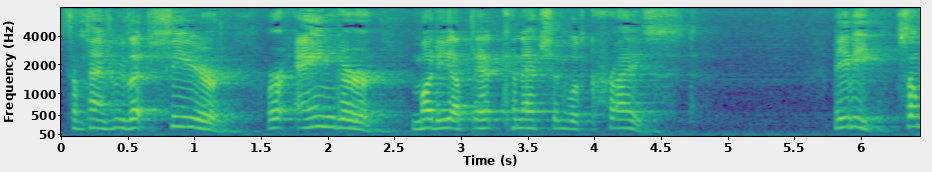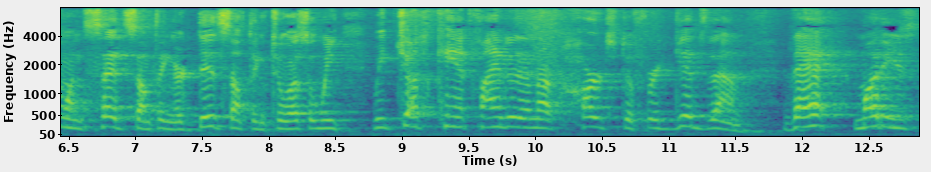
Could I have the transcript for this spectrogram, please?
Sometimes we let fear or anger muddy up that connection with Christ. Maybe someone said something or did something to us and we, we just can't find it in our hearts to forgive them. That muddies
